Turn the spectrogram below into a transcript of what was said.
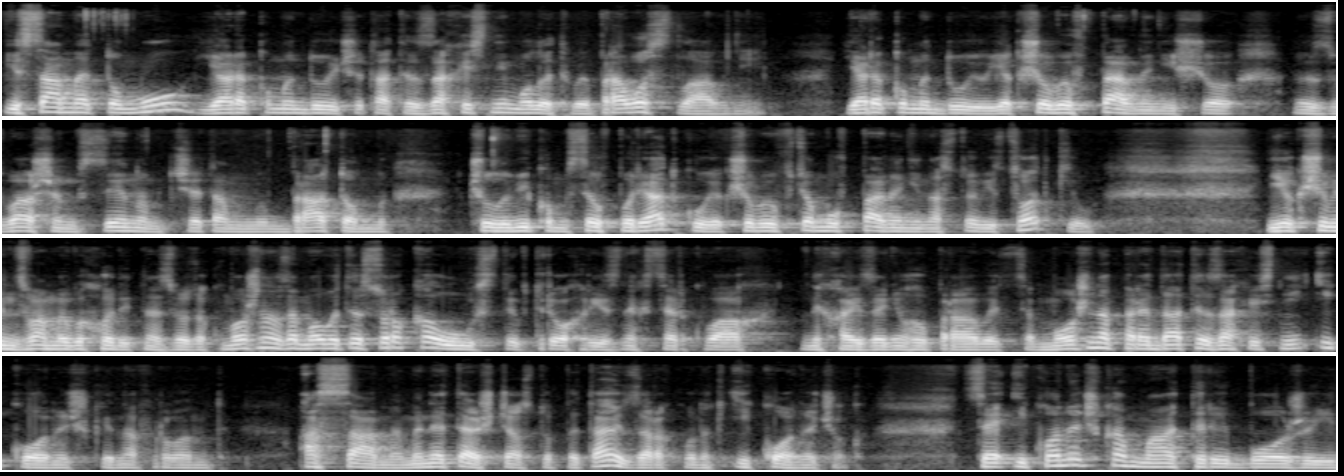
І саме тому я рекомендую читати захисні молитви православні. Я рекомендую, якщо ви впевнені, що з вашим сином чи там братом, чоловіком все в порядку, якщо ви в цьому впевнені на 100%, і якщо він з вами виходить на зв'язок, можна замовити 40 усти в трьох різних церквах, нехай за нього правиться. Можна передати захисні іконочки на фронт. А саме, мене теж часто питають за рахунок іконочок. Це іконочка Матері Божої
